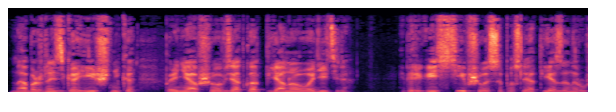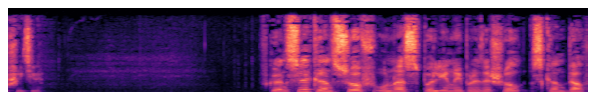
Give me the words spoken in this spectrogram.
набожность гаишника, принявшего взятку от пьяного водителя и перекрестившегося после отъезда нарушителя. В конце концов у нас с Полиной произошел скандал,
